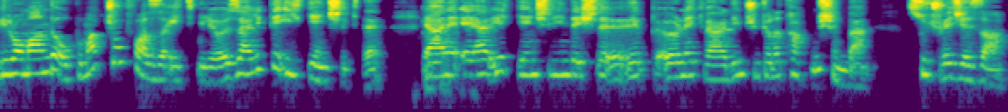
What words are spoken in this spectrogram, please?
bir romanda okumak çok fazla etkiliyor. Özellikle ilk gençlikte. Yani evet. eğer ilk gençliğinde işte hep örnek verdiğim çünkü ona takmışım ben. Suç ve ceza.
